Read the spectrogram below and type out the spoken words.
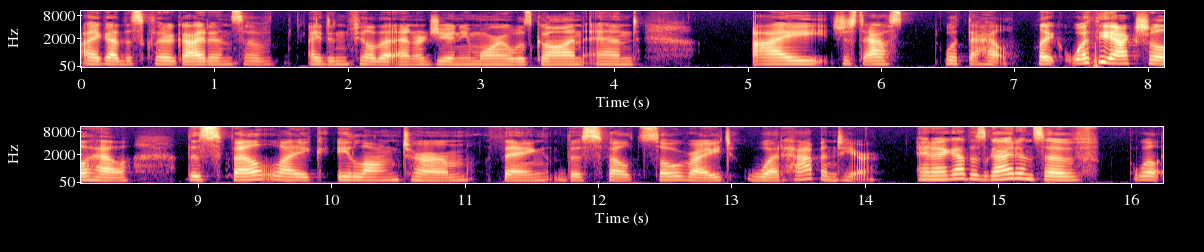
I got this clear guidance of I didn't feel that energy anymore. It was gone. And I just asked, what the hell? Like, what the actual hell? This felt like a long term thing. This felt so right. What happened here? And I got this guidance of, well,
